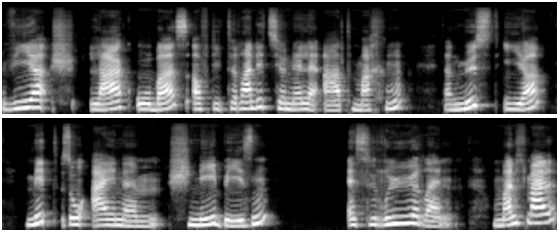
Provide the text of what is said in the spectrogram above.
wir Schlagobers auf die traditionelle Art machen, dann müsst ihr mit so einem Schneebesen es rühren. Manchmal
